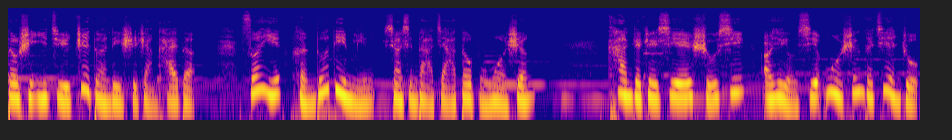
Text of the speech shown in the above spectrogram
都是依据这段历史展开的。所以很多地名，相信大家都不陌生。看着这些熟悉而又有些陌生的建筑，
